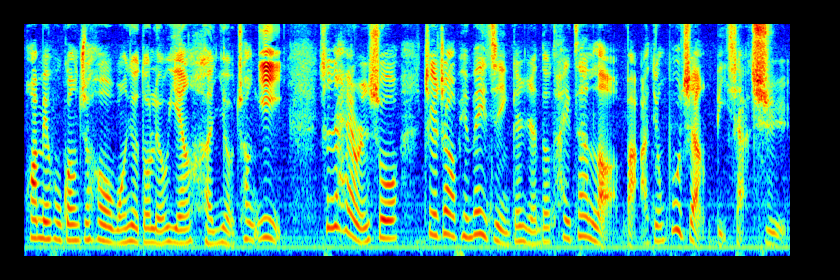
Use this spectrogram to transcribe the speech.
画面曝光之后，网友都留言很有创意，甚至还有人说这个照片背景跟人都太赞了，把阿中部长比下去。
